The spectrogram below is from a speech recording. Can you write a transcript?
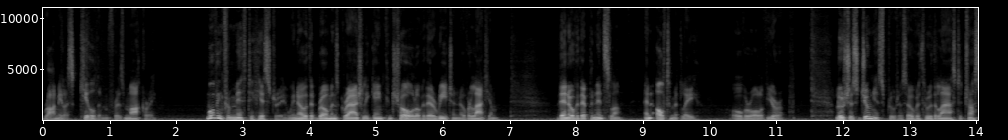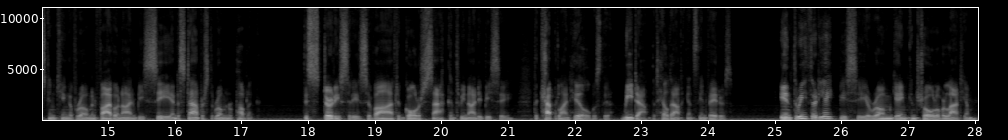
Romulus killed him for his mockery. Moving from myth to history, we know that Romans gradually gained control over their region, over Latium, then over their peninsula, and ultimately over all of Europe. Lucius Junius Brutus overthrew the last Etruscan king of Rome in 509 BC and established the Roman Republic. This sturdy city survived a Gaulish sack in 390 BC. The Capitoline Hill was the redoubt that held out against the invaders. In 338 BC, Rome gained control over Latium,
